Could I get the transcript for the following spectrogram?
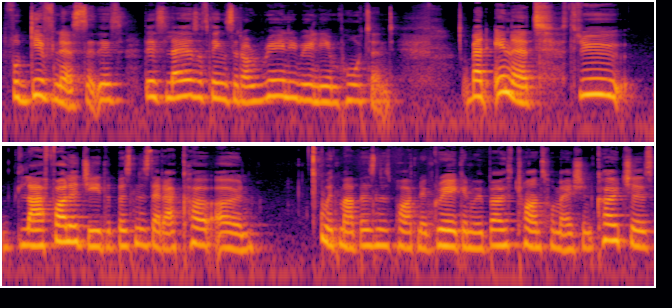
forgiveness. There's there's layers of things that are really really important. But in it through Lifeology, the business that I co-own, with my business partner Greg, and we're both transformation coaches.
